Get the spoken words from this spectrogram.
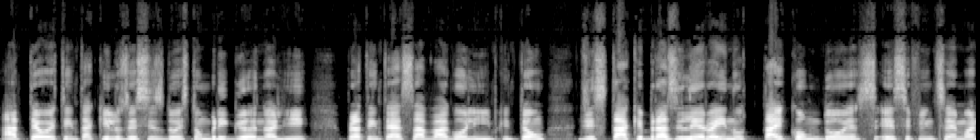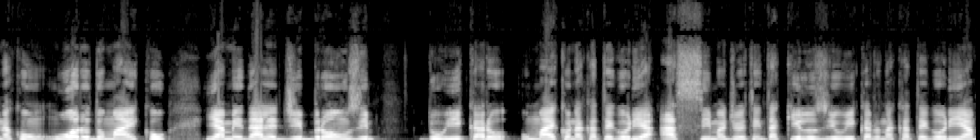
até 80 quilos. Esses dois estão brigando ali para tentar essa vaga olímpica. Então, destaque brasileiro aí no Taekwondo esse fim de semana com o ouro do Michael e a medalha de bronze do Ícaro. O Michael na categoria acima de 80 quilos e o Ícaro na categoria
